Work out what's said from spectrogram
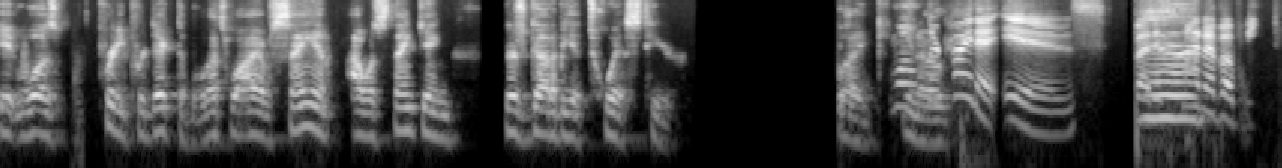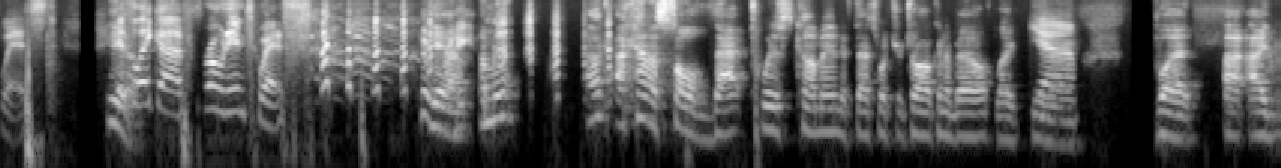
it was pretty predictable. That's why I was saying I was thinking there's got to be a twist here. Like Well, you know, there kind of is, but Yeah. it's kind of a weak twist. yeah. It's like a thrown-in twist. yeah, Right. I mean, I, I kind of saw that twist coming, if that's what you're talking about. Like, you Yeah. know, but I,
